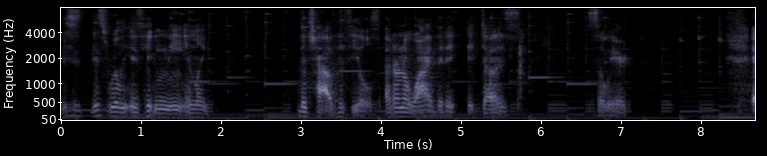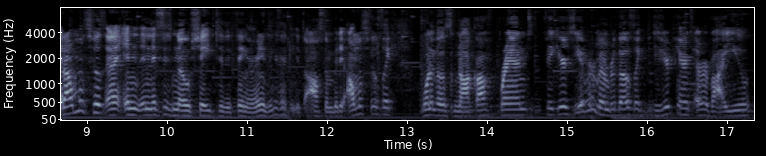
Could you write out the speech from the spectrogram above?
This is this really is hitting me in like the childhood feels. I don't know why, but it it does. So weird. It almost feels, and, and, and this is no shade to the thing or anything, I think it's awesome, but it almost feels like one of those knockoff brand figures. Do you ever remember those? Like, did your parents ever buy you,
